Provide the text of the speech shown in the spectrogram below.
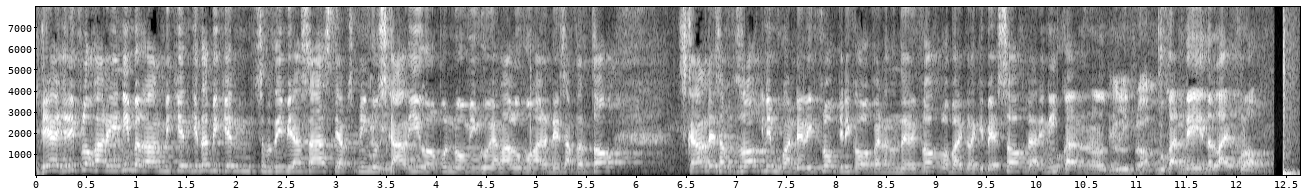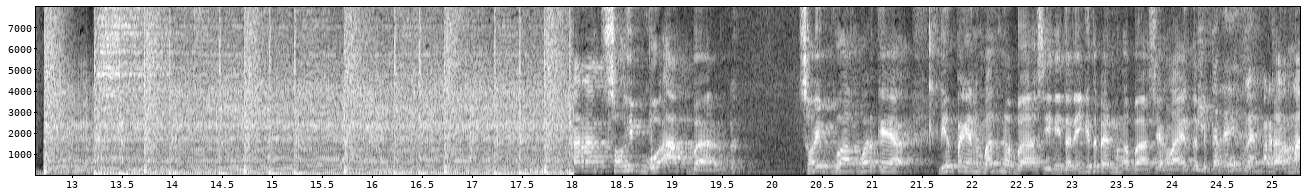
Ya, jadi vlog hari ini bakal bikin kita bikin seperti biasa setiap seminggu sekali walaupun dua minggu yang lalu gue ada Days After Talk. Sekarang Days After Talk ini bukan daily vlog, jadi kalau pengen nonton daily vlog lo balik lagi besok dan ini bukan Daily vlog. bukan day in the life vlog. Karena sohib gua Akbar Sohib gua Akbar kayak dia pengen banget ngebahas ini. Tadinya kita pengen ngebahas yang lain, tapi Kita kan- karena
